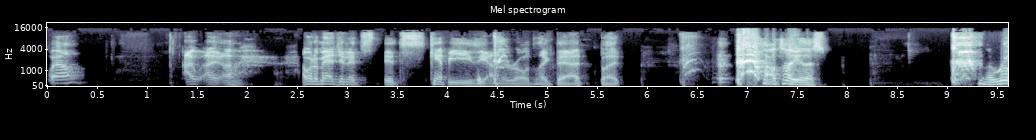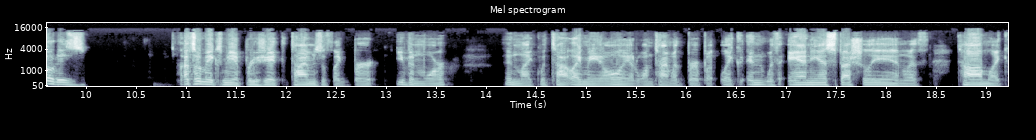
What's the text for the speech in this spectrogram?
Well, I I, uh, I would imagine it's it's can't be easy on the road like that, but I'll tell you this: the road is. That's what makes me appreciate the times with like Bert even more, and like with Tom. Like I only had one time with Bert, but like in with Annie especially, and with Tom, like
